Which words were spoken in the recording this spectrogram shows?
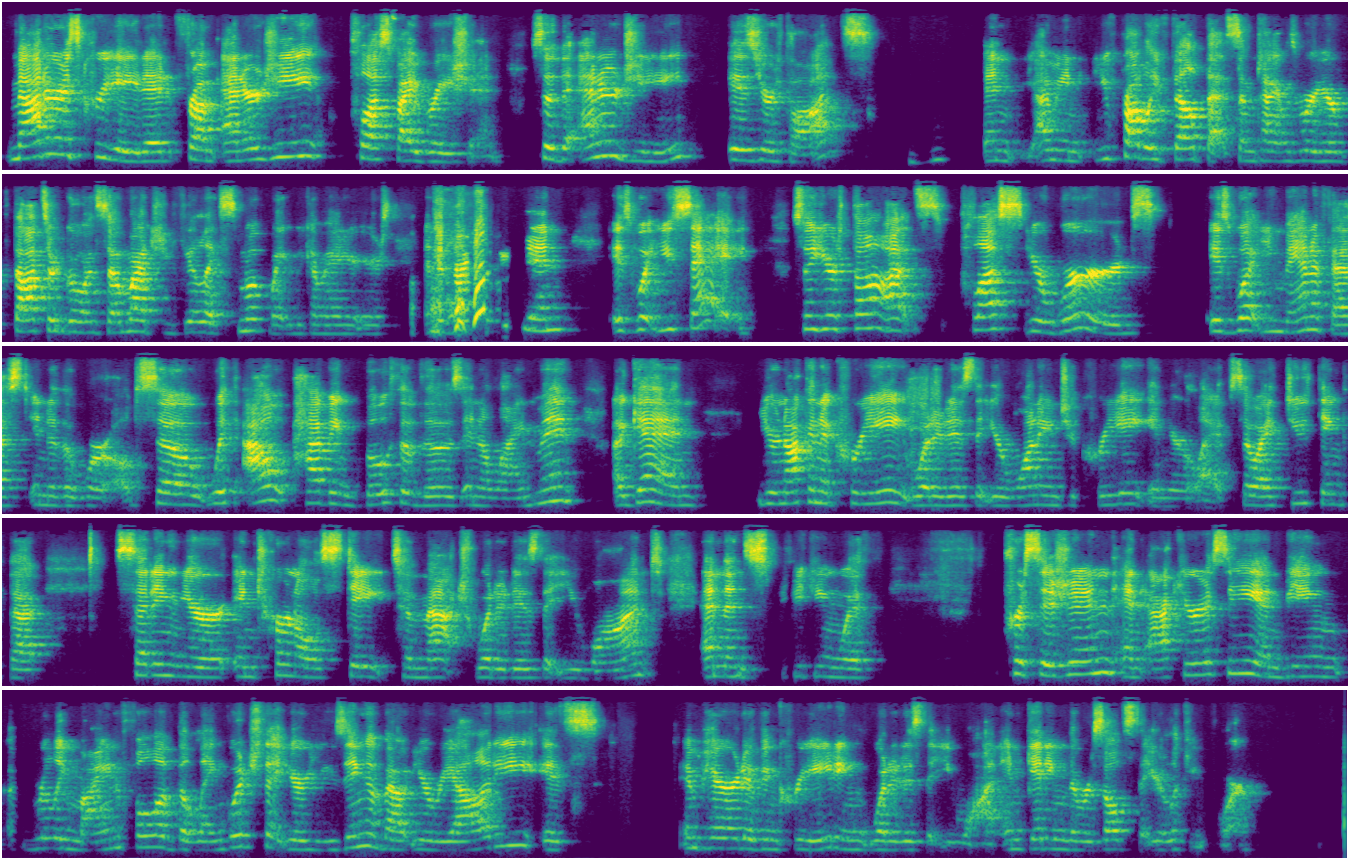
matter is created from energy plus vibration. So the energy is your thoughts. Mm-hmm and I mean, you've probably felt that sometimes where your thoughts are going so much, you feel like smoke might be coming out of your ears. And the vibration is what you say. So your thoughts plus your words is what you manifest into the world. So without having both of those in alignment, again, you're not going to create what it is that you're wanting to create in your life. So I do think that setting your internal state to match what it is that you want and then speaking with precision and accuracy and being really mindful of the language that you're using about your reality is imperative in creating what it is that you want and getting the results that you're looking for.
